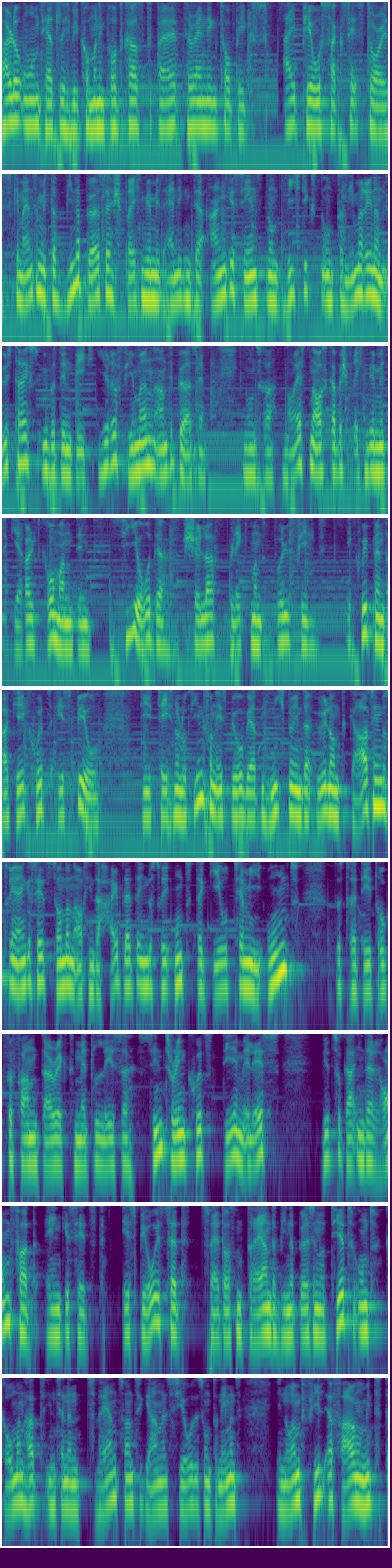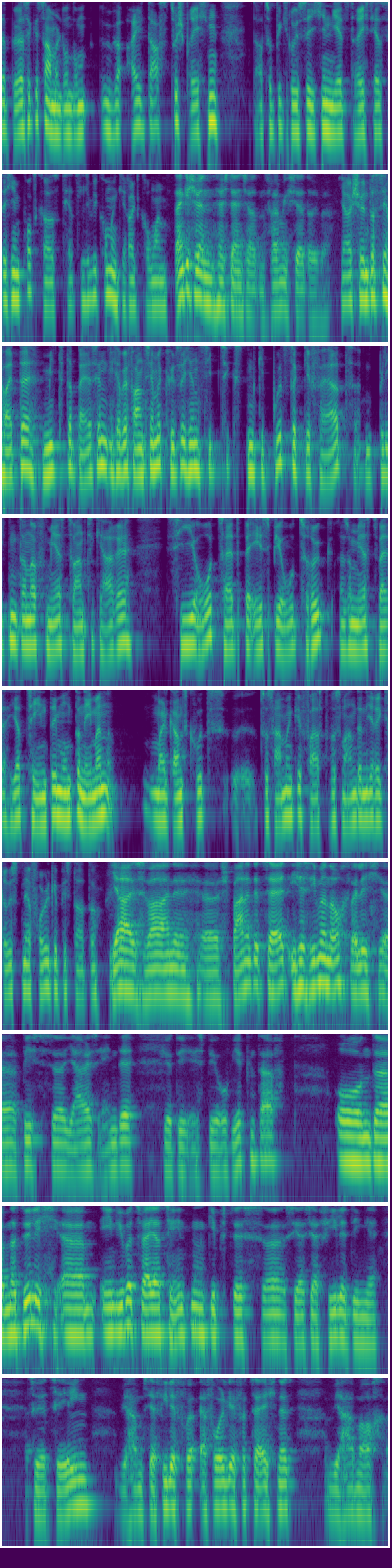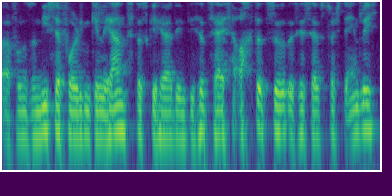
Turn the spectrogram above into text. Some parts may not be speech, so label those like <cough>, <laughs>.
Hallo und herzlich willkommen im Podcast bei Trending Topics IPO Success Stories. Gemeinsam mit der Wiener Börse sprechen wir mit einigen der angesehensten und wichtigsten Unternehmerinnen Österreichs über den Weg ihrer Firmen an die Börse. In unserer neuesten Ausgabe sprechen wir mit Gerald Krohmann, dem CEO der Schöller Blackman Oilfield Equipment AG, kurz SBO. Die Technologien von SBO werden nicht nur in der Öl- und Gasindustrie eingesetzt, sondern auch in der Halbleiterindustrie und der Geothermie. Und das 3D-Druckverfahren Direct Metal Laser Sintering, kurz DMLS, wird sogar in der Raumfahrt eingesetzt. SBO ist seit 2003 an der Wiener Börse notiert und Kroman hat in seinen 22 Jahren als CEO des Unternehmens enorm viel Erfahrung mit der Börse gesammelt. Und um über all das zu sprechen, dazu begrüße ich ihn jetzt recht herzlich im Podcast. Herzlich willkommen, Gerald Kroman. Dankeschön, Herr Steinschatten. Freue mich sehr darüber. Ja, schön, dass Sie heute mit dabei sind. Ich habe erfahren, Sie haben ja kürzlich Ihren 70. Geburtstag gefeiert, blicken dann auf mehr als 20 Jahre CEO-Zeit bei SBO zurück, also mehr als zwei Jahrzehnte im Unternehmen mal ganz kurz äh, zusammengefasst, was waren denn Ihre größten Erfolge bis dato? Ja, es war eine äh, spannende Zeit, ist es immer noch, weil ich äh, bis äh, Jahresende für die SBO wirken darf. Und äh, natürlich äh, in über zwei Jahrzehnten gibt es sehr, sehr viele Dinge zu erzählen. Wir haben sehr viele Erfolge verzeichnet. Wir haben auch von unseren Misserfolgen gelernt. Das gehört in dieser <laughs> Zeit auch dazu. Das ist selbstverständlich.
